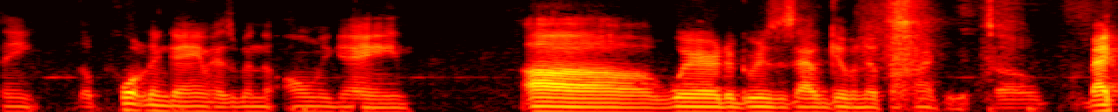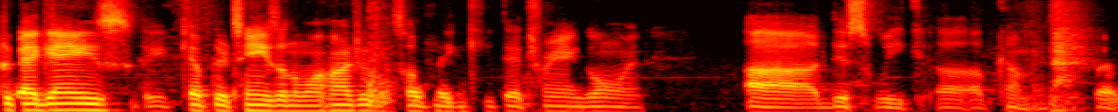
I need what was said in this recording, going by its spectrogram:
think the Portland game has been the only game uh, where the Grizzlies have given up 100. So back to back games, they kept their teams on the 100. Let's hope they can keep that trend going uh, this week uh, upcoming. But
